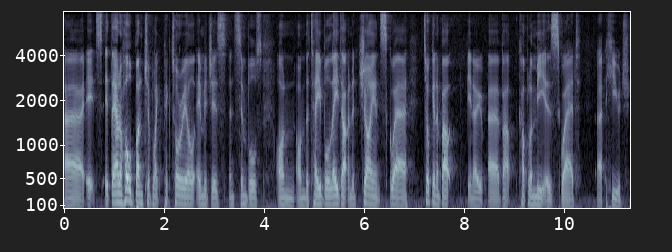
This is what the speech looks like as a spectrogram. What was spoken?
Uh, it's it, they had a whole bunch of like pictorial images and symbols on on the table, laid out in a giant square, talking about you know uh, about a couple of meters squared, uh, huge.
